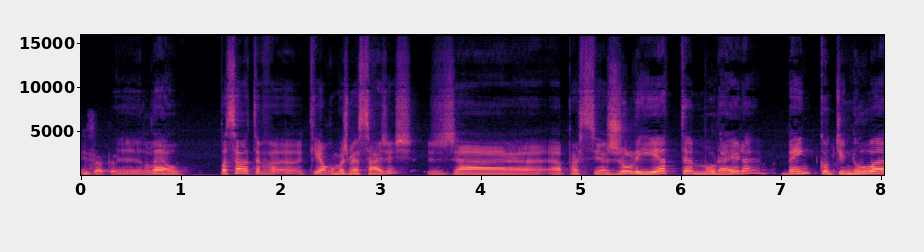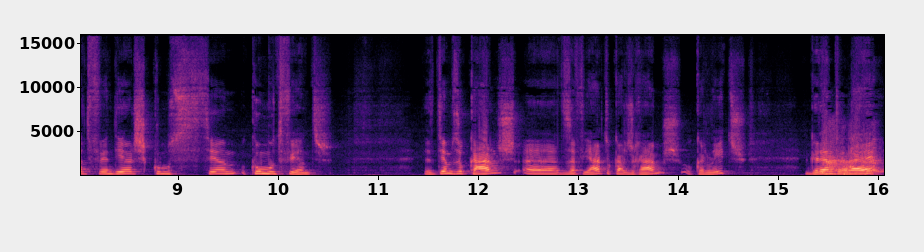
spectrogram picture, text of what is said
Exatamente. Uh, Léo, passava aqui algumas mensagens, já apareceu. Julieta Moreira, bem, continua a defender-se como, como defendes. Temos o Carlos a desafiar-te, o Carlos Ramos, o Carlitos. Grande Lé,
